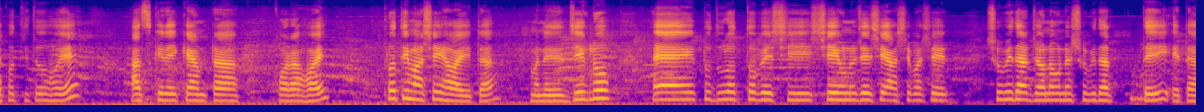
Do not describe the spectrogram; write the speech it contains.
একত্রিত হয়ে আজকের এই ক্যাম্পটা করা হয়। প্রতি মাসেই হয় এটা। মানে যেগুলো একটু দূরত্ব বেশি সেই অনুযায়ী সে আশেপাশের সুবিধার জনগণের সুবিধাতেই এটা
